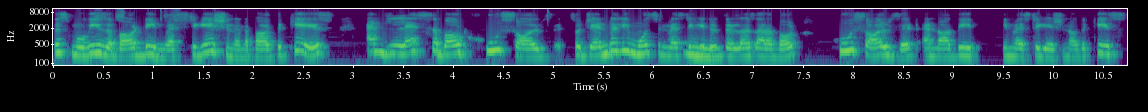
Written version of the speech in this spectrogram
this movie is about the investigation and about the case and less about who solves it. So generally most investigative hmm. thrillers are about who solves it and not the investigation or the case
